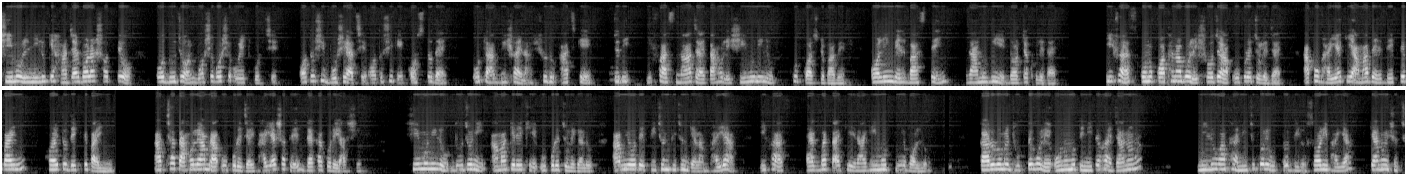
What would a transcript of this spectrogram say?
শিমুল নীলুকে হাজার বলার সত্ত্বেও ও দুজন বসে বসে ওয়েট করছে। অতসী বসে আছে, অতসীকে কষ্ট দেয়। ওটা বিষয় না, শুধু আজকে যদি ইফাস না যায় তাহলে শিমু নীলু খুব কষ্ট পাবে। কলিং বেল বাজতেই রানু গিয়ে দরজা খুলে দেয়। ইফাস কোনো কথা না বলে সোজা উপরে চলে যায়। আপু ভাইয়া কি আমাদের দেখতে পায়নি? হয়তো দেখতে পাইনি। আচ্ছা তাহলে আমরা উপরে যাই, ভাইয়ার সাথে দেখা করে আসি। শিমু, নীলু দুজনই আমাকে রেখে উপরে চলে গেল। আমি ওদের পিছন পিছন গেলাম। ভাইয়া, ইফাত একবার তাকে রাগি মুখ নিয়ে বলল, কারও রুমে ঢুকতে হলে অনুমতি নিতে হয়, জানো না? নীলু মাথা নিচু করে উত্তর দিল, সরি ভাইয়া, কেন এসেছ?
